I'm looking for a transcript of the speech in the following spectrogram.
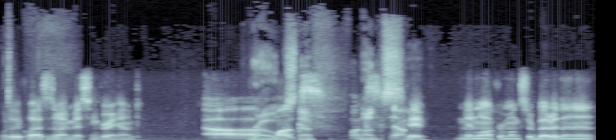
What other classes am I missing, Greyhound? Uh, Rogue monks. stuff. Monks. Monks. No. Okay, Windwalker monks are better than it.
